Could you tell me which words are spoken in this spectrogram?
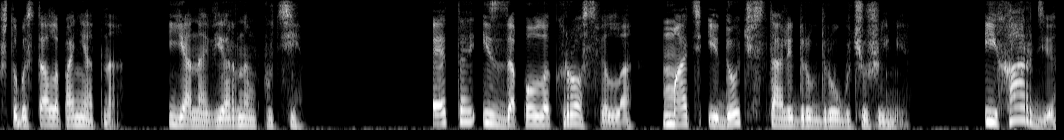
чтобы стало понятно. Я на верном пути. Это из-за Пола Кросвелла мать и дочь стали друг другу чужими. И Харди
